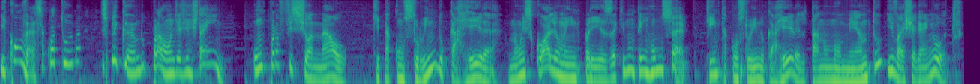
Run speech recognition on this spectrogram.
e conversa com a turma explicando para onde a gente está indo. Um profissional que está construindo carreira não escolhe uma empresa que não tem rumo certo. Quem está construindo carreira, ele está num momento e vai chegar em outro.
